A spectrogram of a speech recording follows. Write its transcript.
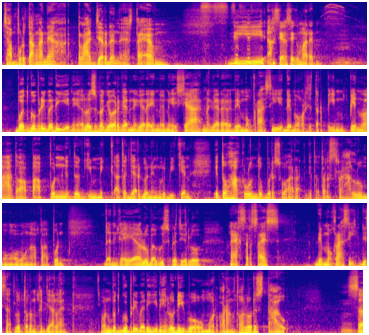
campur tangannya pelajar dan STM di aksi-aksi kemarin. Buat gue pribadi gini lu sebagai warga negara Indonesia negara demokrasi demokrasi terpimpin lah atau apa pun gitu gimmick atau jargon yang lu bikin itu hak lu untuk bersuara gitu. Terserah lu mau ngomong apa pun. Dan kayak lu bagus berarti lu nge-exercise demokrasi di saat lu turun ke jalan cuman buat gue pribadi gini lu di bawah umur orang tua lu harus tahu se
